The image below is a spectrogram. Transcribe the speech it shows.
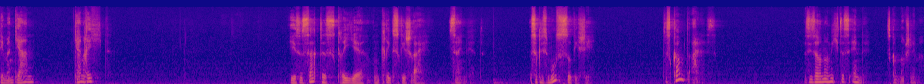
den man gern, gern riecht. Jesus sagt, dass Kriege und Kriegsgeschrei sein wird. Er sagt, es muss so geschehen. Das kommt alles. Es ist auch noch nicht das Ende. Es kommt noch schlimmer.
